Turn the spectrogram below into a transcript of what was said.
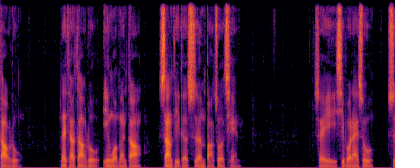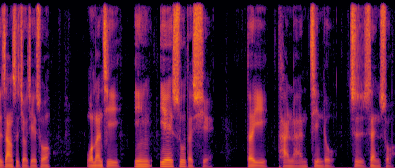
道路。那条道路引我们到上帝的施恩宝座前。所以希伯来书十章十九节说：“我们既因耶稣的血得以坦然进入至圣所。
